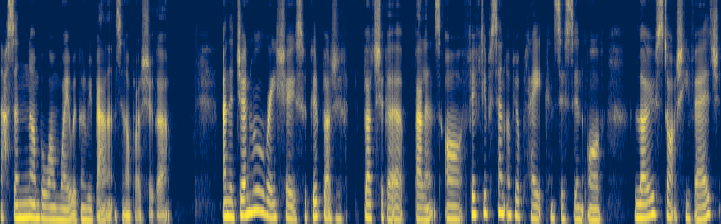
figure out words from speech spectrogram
That's the number one way we're going to be balancing our blood sugar. And the general ratios for good blood, blood sugar balance are 50% of your plate consisting of low starchy veg,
